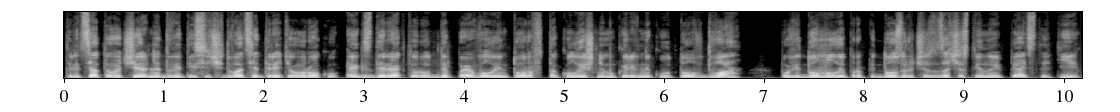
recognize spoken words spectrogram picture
30 червня 2023 року екс-директору ДП Волинторф та колишньому керівнику ТОВ-2 повідомили про підозру за частиною 5 статті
